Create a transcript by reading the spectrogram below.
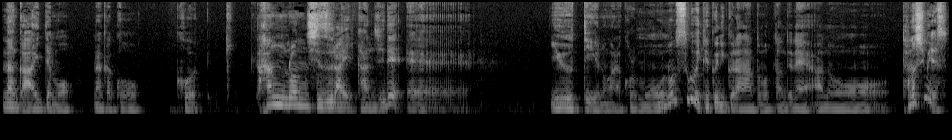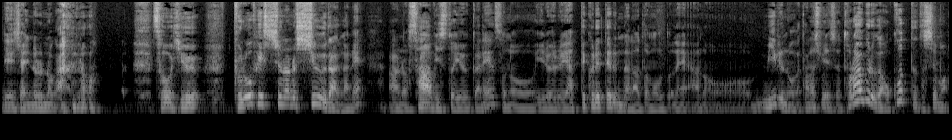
なんか相手もなんかこうこう反論しづらい感じで、えー、言うっていうのがねこれものすごいテクニックだなと思ったんでね、あのー、楽しみです。電車に乗るのが。あのそういうプロフェッショナル集団がねあのサービスというかねそのいろいろやってくれてるんだなと思うとねあの見るのが楽しみですよ。トラブルが起こったとしても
